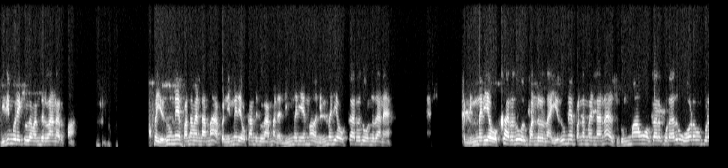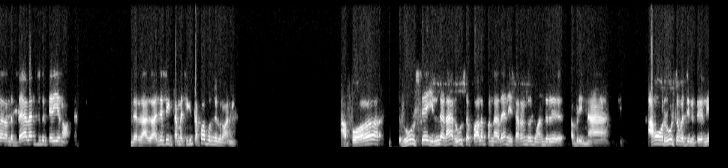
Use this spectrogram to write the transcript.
விதிமுறைக்குள்ள வந்துடுறான்னு அர்த்தம். அப்ப எதுவுமே பண்ண வேண்டாமா? அப்ப நிம்மதியா உட்காந்துக்கலாமா நிம்மதியமா நிம்மதியா உட்கார்றது ஒண்ணுதானே? இப்ப நிம்மதியா உட்கார்றது ஒரு பண்றதுதான். எதுவுமே பண்ண வேண்டாம்னா சும்மாவும் உட்காரக்கூடாது ஓடவும் கூடாது. அந்த பேலன்ஸ் தெரியணும். இந்த ரஜசிக் தமசிக்கு தப்பா புரிஞ்சுக்கிறான் அப்போ ரூல்ஸே இல்லடா. ரூல்ஸை ஃபாலோ பண்ணாத நீ சரண்டருக்கு வந்துரு அப்படின்னா அவன் ஒரு ரூல்ஸை வச்சுக்கிட்டு நீ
